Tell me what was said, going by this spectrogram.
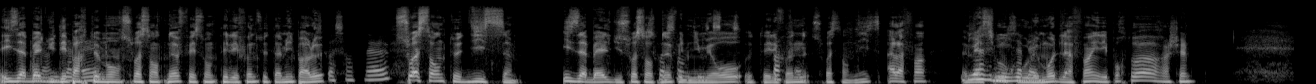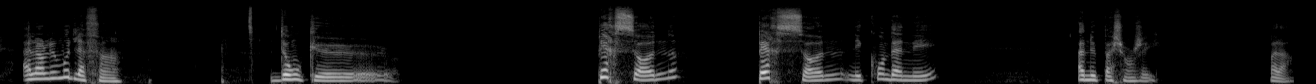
Isabelle Alors, du Isabelle. département 69 et son téléphone se termine par le 69. 70. Isabelle du 69 et le 70. numéro de téléphone Parfait. 70 à la fin. Euh, Merci beaucoup. Isabelle. Le mot de la fin, il est pour toi, Rachel. Alors, le mot de la fin. Donc, euh, personne, personne n'est condamné à ne pas changer. Voilà.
